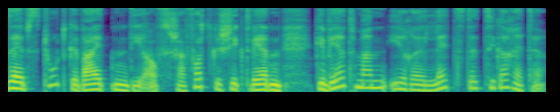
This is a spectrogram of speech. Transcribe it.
Selbst Todgeweihten, die aufs Schafott geschickt werden, gewährt man ihre letzte Zigarette.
